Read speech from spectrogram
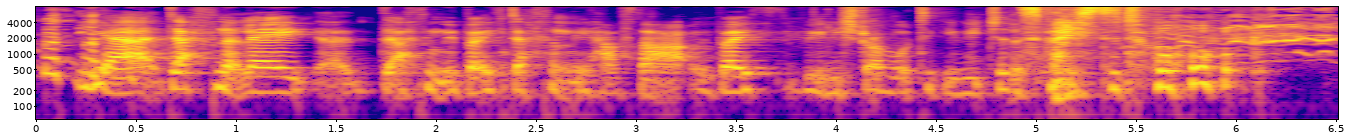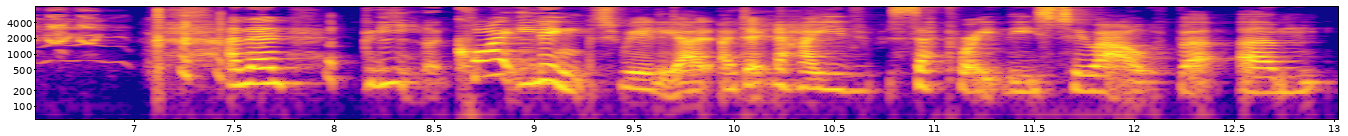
yeah, definitely. Uh, I think we both definitely have that. We both really struggle to give each other space to talk. and then, quite linked, really. I, I don't know how you separate these two out, but um,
